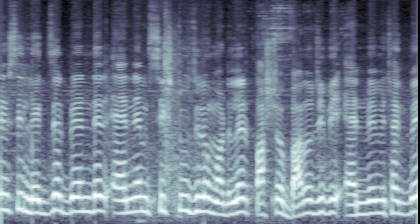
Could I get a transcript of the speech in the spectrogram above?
রেখেছি লেগজার ব্র্যান্ডের N M six two zero মডেলের পাঁচশো বারো জিবি এনবেমি থাকবে।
